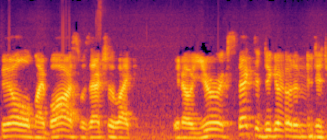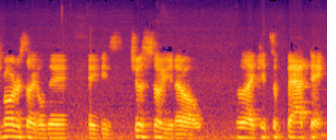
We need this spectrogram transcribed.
Bill, my boss, was actually like, you know, you're expected to go to Vintage Motorcycle Days, just so you know, like it's a bad thing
